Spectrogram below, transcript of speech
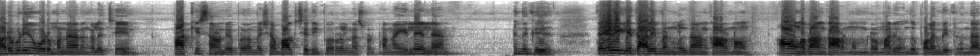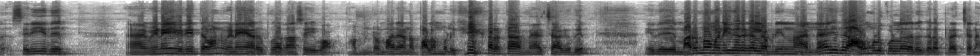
மறுபடியும் ஒரு மணி நேரம் கழித்து பாகிஸ்தானுடைய பிரதமர் ஷபாக் ஷெரீப் அவர்கள் என்ன சொல்லிட்டாங்க இல்லை இல்லை இதுக்கு தகரிக்க தாலிபான்கள் தான் காரணம் அவங்க தான் காரணம்ன்ற மாதிரி வந்து புலம்பிகிட்டு இருந்தார். சரி இது வினை விதித்தவன் வினை அறுப்பாக தான் செய்வான் அப்படின்ற மாதிரியான பழமொழிக்கு கரெக்டாக மேட்ச் ஆகுது. இது மர்ம மனிதர்கள் அப்படின்லாம் இல்லை இது அவங்களுக்குள்ளே இருக்கிற பிரச்சனை.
